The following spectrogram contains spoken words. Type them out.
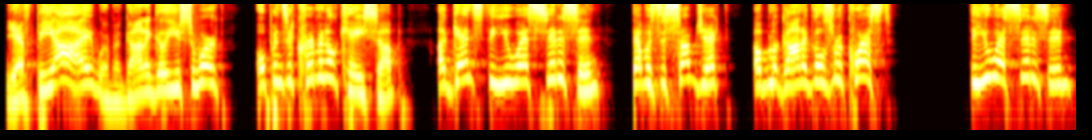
the FBI, where McGonigal used to work, opens a criminal case up against the U.S. citizen that was the subject of McGonigal's request. The U.S. citizen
